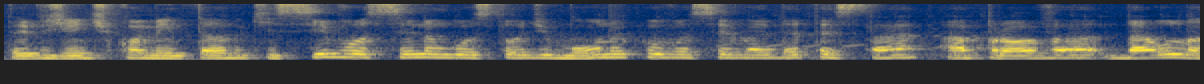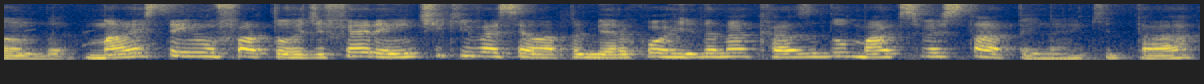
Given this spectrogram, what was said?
Teve gente comentando que se você não gostou de Mônaco, você vai detestar a prova da Holanda. Mas tem um fator diferente que vai ser a primeira corrida na casa do Max Verstappen, né? Que está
